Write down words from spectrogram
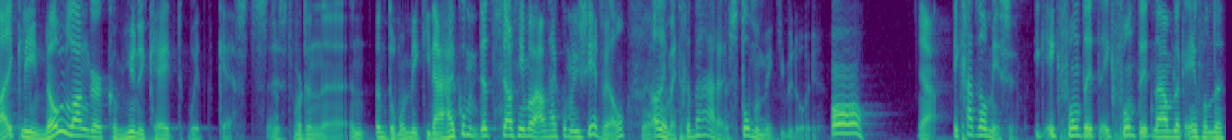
likely no longer communicate with guests. Dus het wordt een, een, een domme Mickey. Nou, hij commu- dat is zelfs niet meer aan. Hij communiceert wel, alleen met gebaren. Een stomme Mickey bedoel je? Ja, ik ga het wel missen. Ik, ik, vond, dit, ik vond dit namelijk een van de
